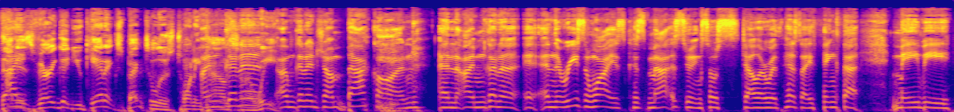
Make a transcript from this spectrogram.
That is I- very good. You can't expect to lose twenty I'm pounds in a gonna week. I'm gonna jump back on, and I'm gonna and the reason why is because Matt is doing so stellar with his. I think that maybe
